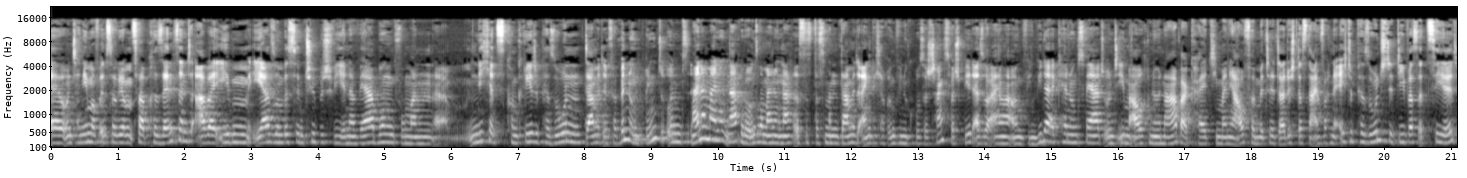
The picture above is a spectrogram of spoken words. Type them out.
äh, Unternehmen auf Instagram zwar präsent sind, aber eben eher so ein bisschen typisch wie in der Werbung, wo man äh, nicht jetzt konkrete Personen damit in Verbindung bringt. Und meiner Meinung nach oder unserer Meinung nach ist es, dass man damit eigentlich auch irgendwie eine große Chance verspielt. Also einmal irgendwie einen Wiedererkennungswert und eben auch eine Nahbarkeit, die man ja auch vermittelt, dadurch, dass da einfach eine echte Person steht, die was erzählt.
